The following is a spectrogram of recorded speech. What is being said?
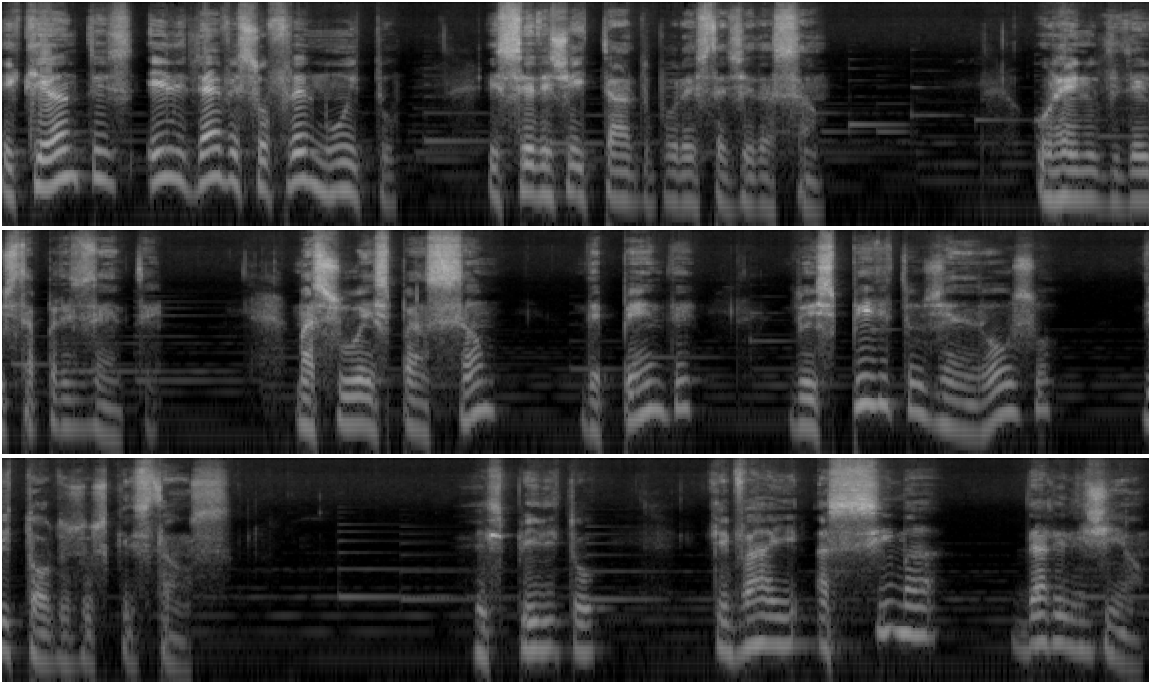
é que antes ele deve sofrer muito e ser rejeitado por esta geração o reino de Deus está presente, mas sua expansão depende do espírito generoso de todos os cristãos. Espírito que vai acima da religião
